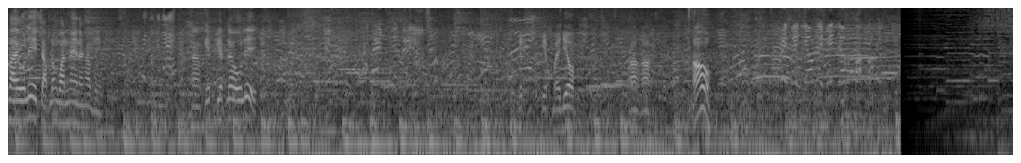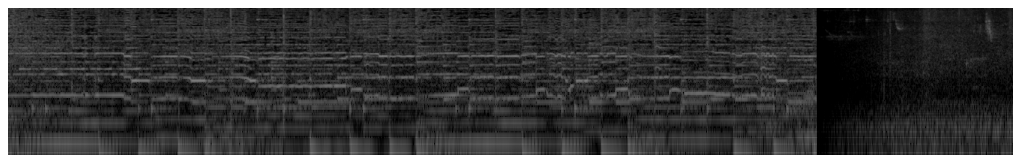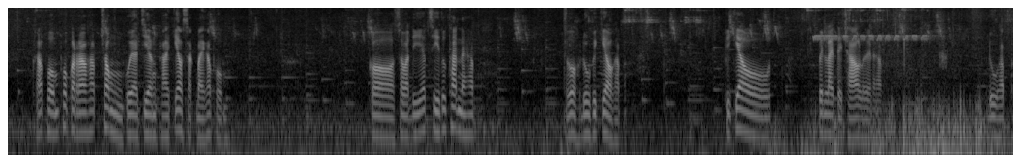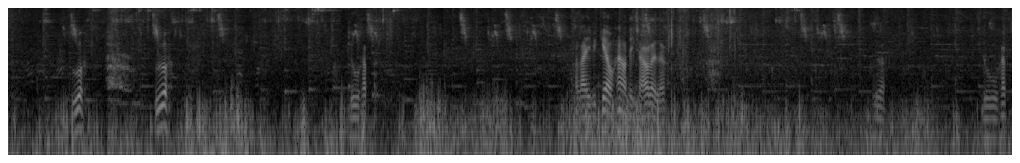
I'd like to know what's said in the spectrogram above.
พลายโอเล่จับรางวัลให้นะครับนี่อ่าเก็บเก็บแล้วโอเล่เก็บเก็บใบเดียวอ่าอ่าเอา ครับผมพบกับเราครับช่องกุยอาเจียงพลายแก้วสักใบครับผม ก็สวัสดี FC ทุกท่านนะครับโอ้ดูพี่แก้วครับ พี่แก้วเป็นไรแต่เช้าเลยนะครับ ดูครับดูดูดูครับ อะไรพี่แก้วห้าวแต่เช้าเลยเหรอ เออดูครับ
